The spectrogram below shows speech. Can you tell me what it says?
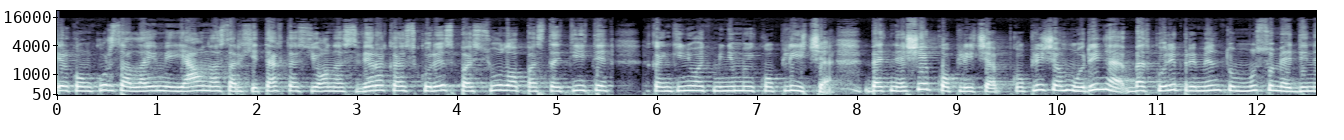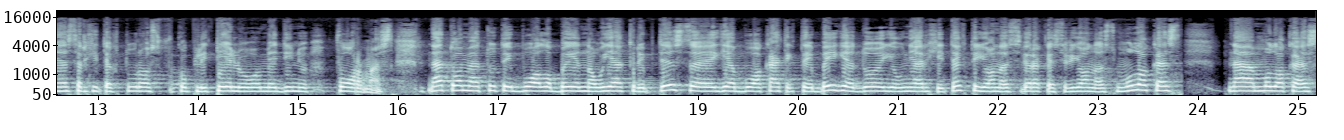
ir konkursą laimi jaunas architektas Jonas Virakas, kuris pasiūlo pastatyti kankinių atminimui koplyčią. Bet ne šiaip koplyčią, koplyčią mūrinę, bet kuri primintų mūsų medinės architektūros koplytėlių medinių formas. Na, tuo metu tai buvo labai nauja kryptis, jie buvo ką tik tai baigę, du jauni architektai Jonas Virakas ir Jonas Mulokas. Na, Mulokas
